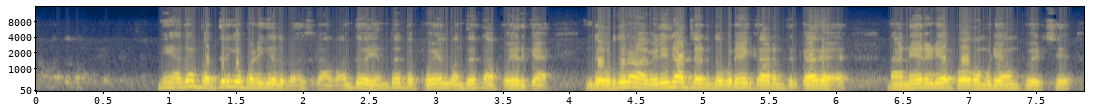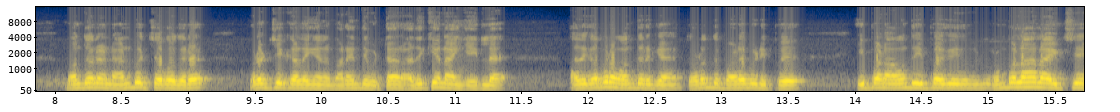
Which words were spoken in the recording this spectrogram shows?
சமத்துவ மக்கள் கட்சி. நீ அதான் பத்திரிக்கை படிக்கிறது பாஸ் நான் வந்து எந்தெந்த புயல் வந்தது நான் போயிருக்கேன். இந்த ஒரு தடவை நான் வெளிநாட்டில் இருந்த ஒரே காரணத்திற்காக நான் நேரடியாக போக முடியாமல் போயிடுச்சு வந்தோடனே என் அன்பு சகோதரர் புரட்சி கலைஞர் மறைந்து விட்டார். அதுக்கே நான் இங்கே இல்லை. அதுக்கப்புறம் வந்திருக்கேன். தொடர்ந்து படப்பிடிப்பு இப்போ நான் வந்து இப்போ ரொம்ப நாள் ஆயிடுச்சு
